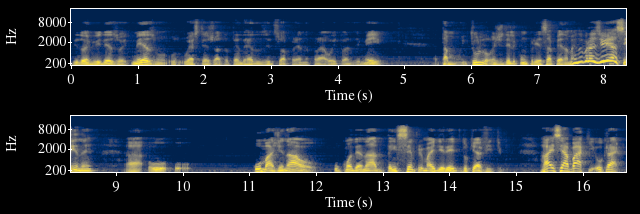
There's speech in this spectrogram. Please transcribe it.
de 2018. Mesmo o STJ tendo reduzido sua pena para oito anos e meio, está muito longe dele cumprir essa pena. Mas no Brasil é assim, né? Ah, o, o, o, marginal, o condenado, tem sempre mais direito do que a vítima. Raíssa Abac, o craque.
